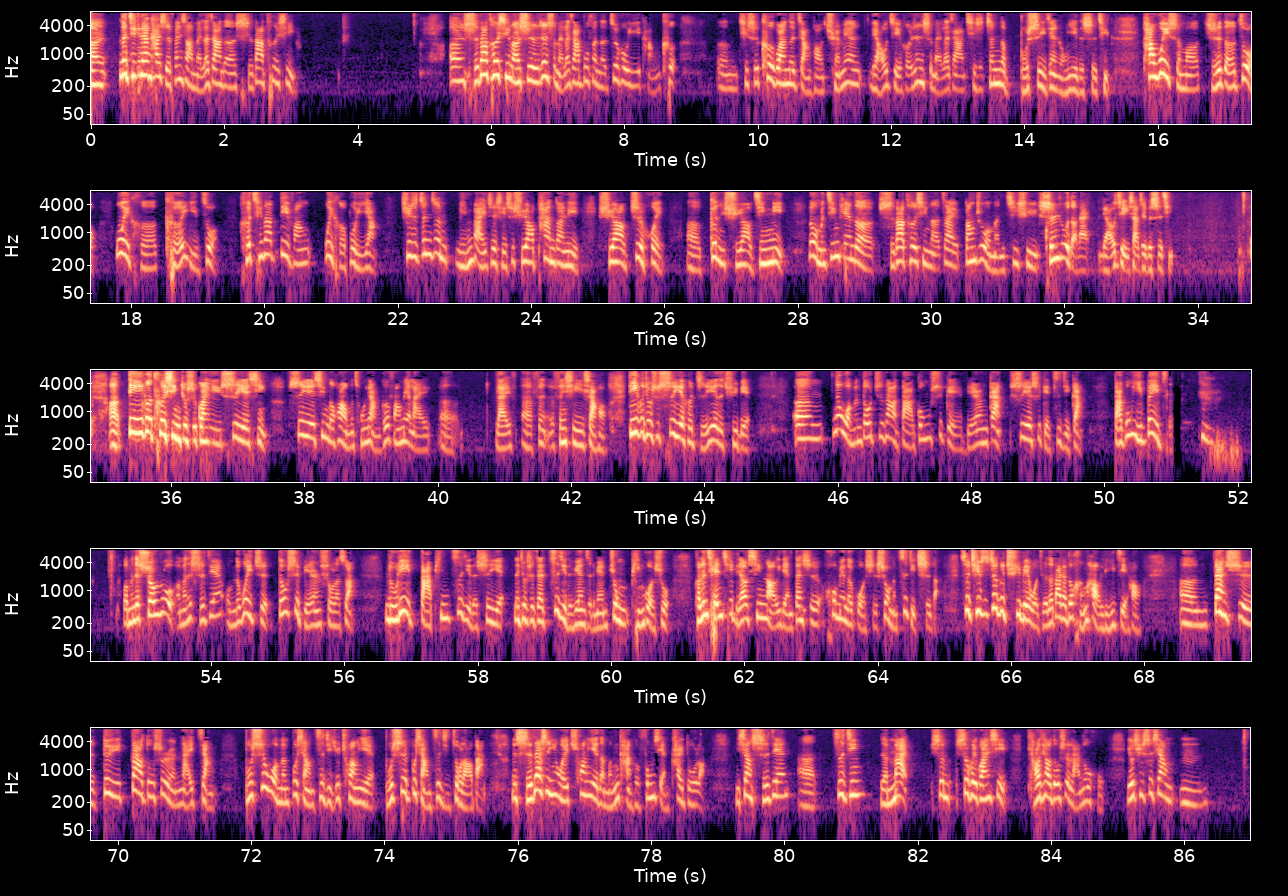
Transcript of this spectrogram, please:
嗯，那今天开始分享美乐家的十大特性。嗯，十大特性呢是认识美乐家部分的最后一堂课。嗯，其实客观的讲哈，全面了解和认识美乐家，其实真的不是一件容易的事情。它为什么值得做？为何可以做？和其他地方为何不一样？其实真正明白这些是需要判断力，需要智慧，呃，更需要精力。那我们今天的十大特性呢，在帮助我们继续深入的来了解一下这个事情。啊，第一个特性就是关于事业性。事业性的话，我们从两个方面来呃来呃分分析一下哈。第一个就是事业和职业的区别。嗯，那我们都知道，打工是给别人干，事业是给自己干。打工一辈子，我们的收入、我们的时间、我们的位置都是别人说了算。努力打拼自己的事业，那就是在自己的院子里面种苹果树。可能前期比较辛劳一点，但是后面的果实是我们自己吃的，所以其实这个区别我觉得大家都很好理解哈，嗯，但是对于大多数人来讲，不是我们不想自己去创业，不是不想自己做老板，那实在是因为创业的门槛和风险太多了，你像时间、呃资金、人脉、社社会关系，条条都是拦路虎，尤其是像嗯。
